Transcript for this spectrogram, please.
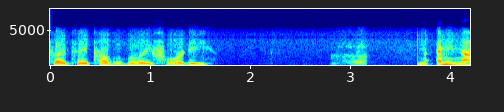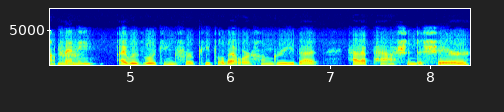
So I'd say probably 40. I mean, not many. I was looking for people that were hungry, that had a passion to share,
